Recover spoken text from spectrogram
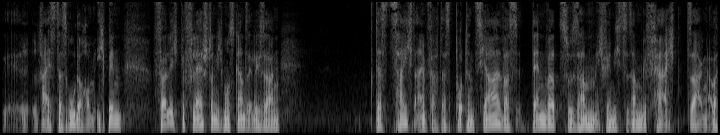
äh, reißt das Ruder rum. Ich bin völlig geflasht und ich muss ganz ehrlich sagen, das zeigt einfach das Potenzial, was Denver zusammen, ich will nicht zusammengefercht sagen, aber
